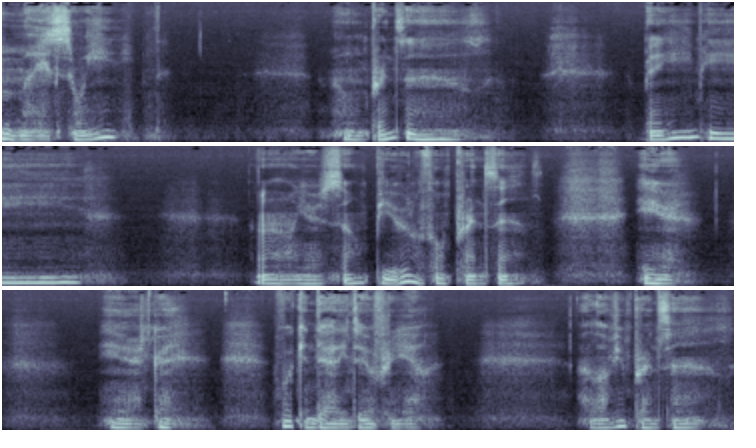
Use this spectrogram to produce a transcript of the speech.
My sweet oh, princess, baby. Oh, you're so beautiful, princess. Here, here, great. What can daddy do for you? I love you, princess.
